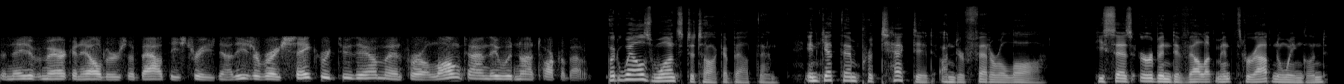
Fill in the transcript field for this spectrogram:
the Native American elders about these trees. Now, these are very sacred to them, and for a long time they would not talk about them. But Wells wants to talk about them and get them protected under federal law. He says urban development throughout New England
